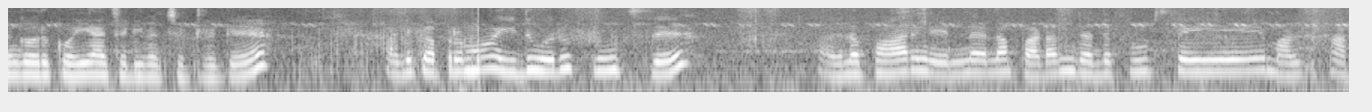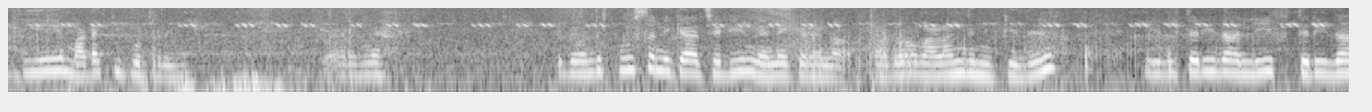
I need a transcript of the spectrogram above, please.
அங்கே ஒரு கொய்யா செடி வச்சுட்ருக்கு அதுக்கப்புறமா இது ஒரு ஃப்ரூட்ஸு அதில் பாருங்கள் என்னெல்லாம் படர்ந்து அந்த ஃப்ரூட்ஸே மல் அப்படியே மடக்கி போட்டுருக்கு பாருங்க. இது வந்து பூசணிக்காய் செடின்னு நினைக்கிறேன் நான். அதுவும் வளர்ந்து நிற்கிது இது தெரியுதா லீஃப் தெரியுதா?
